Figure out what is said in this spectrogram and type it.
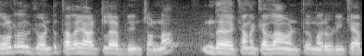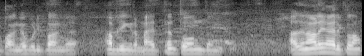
சொல்கிறதுக்கு வந்துட்டு தலையாட்டல அப்படின்னு சொன்னால் இந்த கணக்கெல்லாம் வந்துட்டு மறுபடியும் கேட்பாங்க பிடிப்பாங்க. அப்படிங்கிற மாதிரி தான் தோணுது எனக்கு அதனாலயா இருக்கலாம்.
